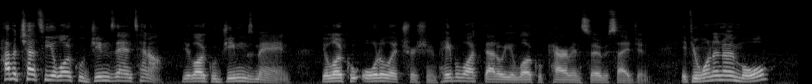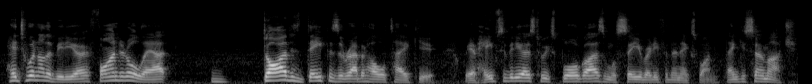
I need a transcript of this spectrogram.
have a chat to your local Jim's antenna, your local Jim's man, your local auto electrician, people like that, or your local caravan service agent. If you want to know more, head to another video, find it all out, dive as deep as the rabbit hole will take you. We have heaps of videos to explore, guys, and we'll see you ready for the next one. Thank you so much.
